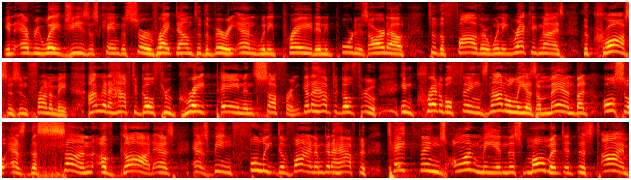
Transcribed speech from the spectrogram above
in every way Jesus came to serve, right down to the very end when he prayed and he poured his heart out to the Father, when he recognized the cross is in front of me. I'm going to have to go through great pain and suffering. I'm going to have to go through incredible things, not only as a man, but also as the Son of God, as, as being fully divine. I'm going to have to take things on me in this moment at this time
